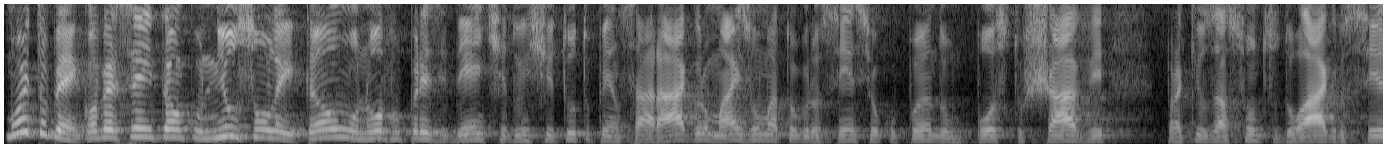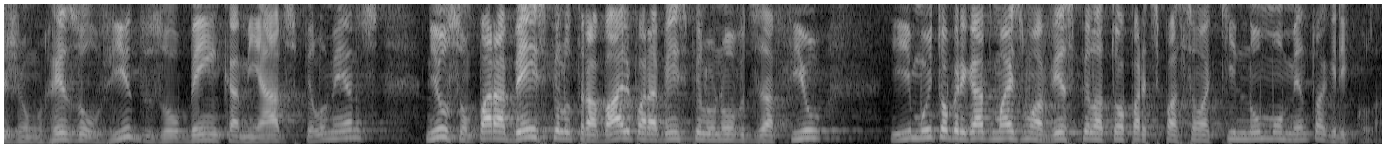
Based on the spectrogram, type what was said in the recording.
Muito bem, conversei então com Nilson Leitão, o novo presidente do Instituto Pensar Agro, mais um matogrossense ocupando um posto-chave para que os assuntos do agro sejam resolvidos ou bem encaminhados, pelo menos. Nilson, parabéns pelo trabalho, parabéns pelo novo desafio e muito obrigado mais uma vez pela tua participação aqui no Momento Agrícola.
